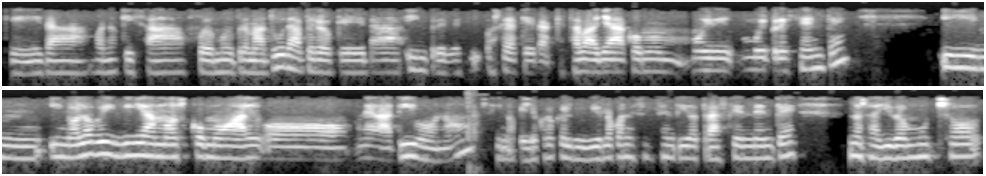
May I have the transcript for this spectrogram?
que, era, bueno, quizá fue muy prematura, pero que era impredecible, o sea, que, era, que estaba ya como muy, muy presente y, y no lo vivíamos como algo negativo, ¿no? Sino que yo creo que el vivirlo con ese sentido trascendente nos ayudó mucho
